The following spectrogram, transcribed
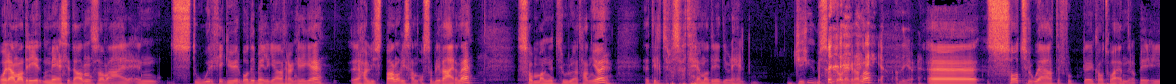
Og Real Madrid med Zidane, som er en stor figur både i Belgia og Frankrike, eh, har lyst på han. Og hvis han også blir værende, som mange tror at han gjør, til tross for at Real Madrid gjør det helt grusomt dårlig akkurat nå, Ja, det gjør det. Uh, så tror jeg at det fort uh, Courtois ender opp i, i,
